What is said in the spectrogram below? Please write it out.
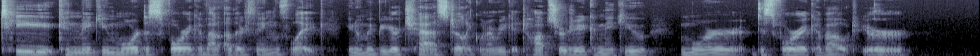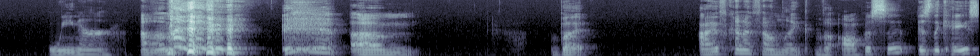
T can make you more dysphoric about other things like you know maybe your chest or like whenever you get top surgery it can make you more dysphoric about your wiener. Um um but i've kind of found like the opposite is the case.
